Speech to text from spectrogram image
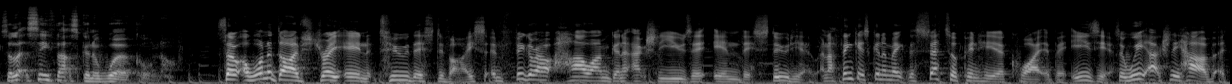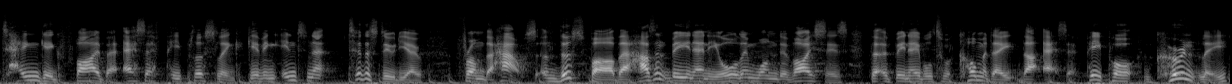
So let's see if that's gonna work or not. So I want to dive straight in to this device and figure out how I'm going to actually use it in this studio. And I think it's going to make the setup in here quite a bit easier. So we actually have a 10 gig fiber SFP Plus link giving internet to the studio from the house. And thus far, there hasn't been any all-in-one devices that have been able to accommodate that SFP port. And currently,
